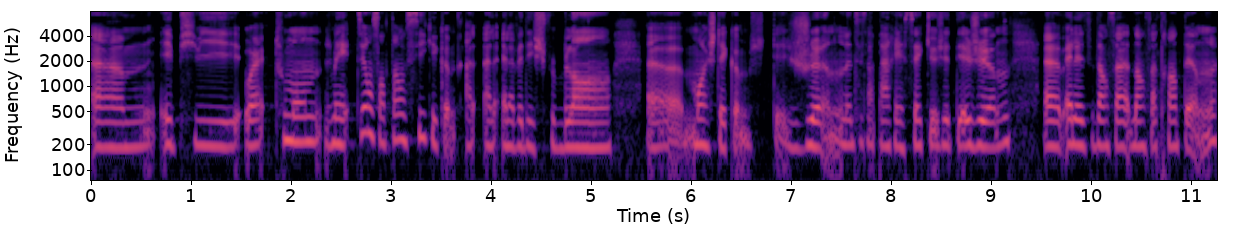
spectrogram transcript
Euh, et puis, ouais, tout le monde. Mais tu sais, on s'entend aussi que comme elle, avait des cheveux blancs. Euh, moi, j'étais comme j'étais jeune. Là, ça paraissait que j'étais jeune. Euh, elle était dans sa dans sa trentaine.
